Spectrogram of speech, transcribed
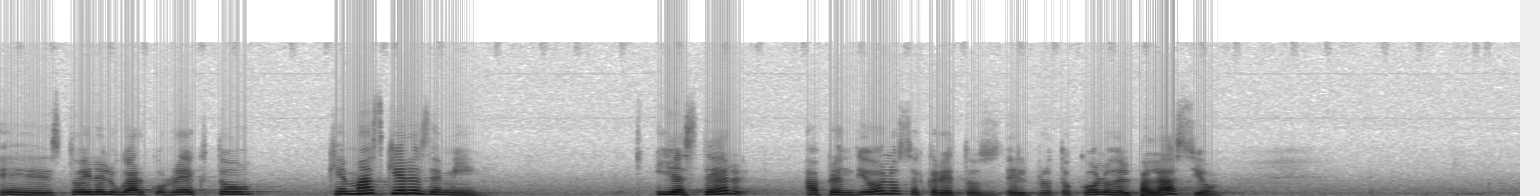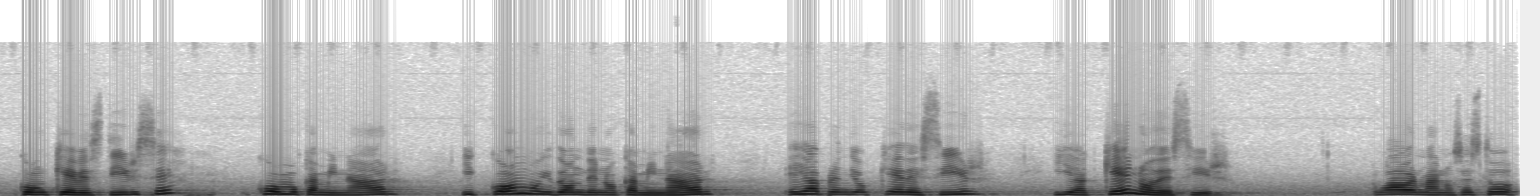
Eh, ¿Estoy en el lugar correcto? ¿Qué más quieres de mí? Y Esther aprendió los secretos, el protocolo del palacio con qué vestirse, cómo caminar y cómo y dónde no caminar. Ella aprendió qué decir y a qué no decir. Wow, hermanos, esto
